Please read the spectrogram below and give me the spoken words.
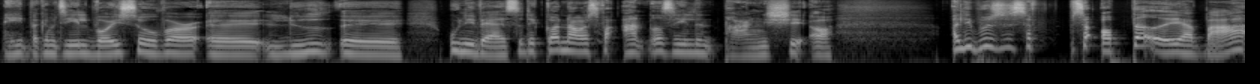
hvad kan man sige, hele voiceover øh, lyd øh, universet. Det har godt nok også forandret sig hele den branche, og, og lige pludselig så, så opdagede jeg bare,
